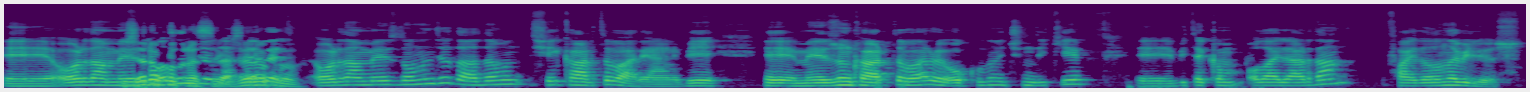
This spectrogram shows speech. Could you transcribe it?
Eee, oradan Güzel mezun okul olunca orası, da güzel Evet, okul. oradan mezun olunca da adamın şey kartı var yani bir, eee, mezun kartı var ve okulun içindeki, eee, birtakım olaylardan faydalanabiliyorsun.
